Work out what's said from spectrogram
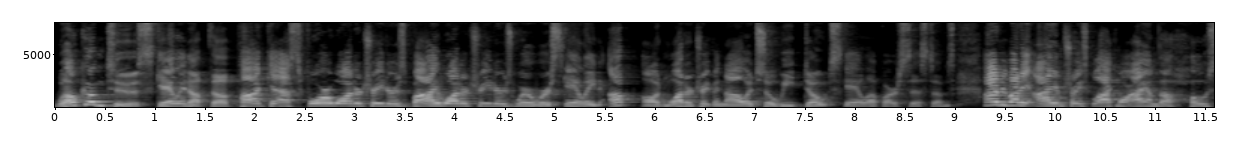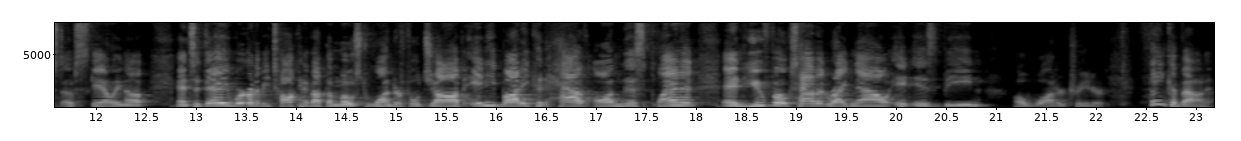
Welcome to Scaling Up, the podcast for water treaters by water treaters, where we're scaling up on water treatment knowledge so we don't scale up our systems. Hi, everybody. I am Trace Blackmore. I am the host of Scaling Up. And today we're going to be talking about the most wonderful job anybody could have on this planet. And you folks have it right now. It is being a water treater. Think about it.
